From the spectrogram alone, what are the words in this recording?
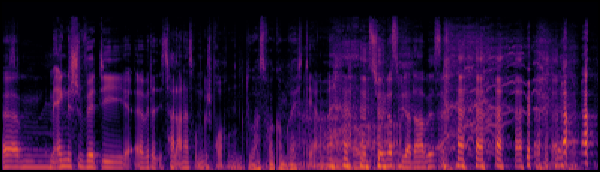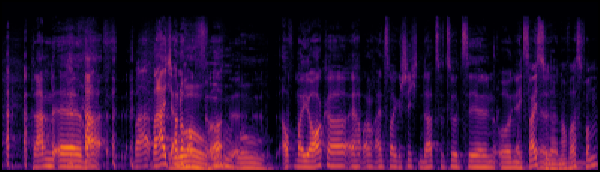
Ähm, Im Englischen wird die, äh, wird die Zahl andersrum gesprochen. Du hast vollkommen recht. Ja. Uns schön, dass du wieder da bist. Dann äh, war, war, war ich auch noch Wow. auf, äh, auf Mallorca, äh, habe auch noch ein, zwei Geschichten dazu zu erzählen. Und, Jetzt weißt du äh, da noch was von?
